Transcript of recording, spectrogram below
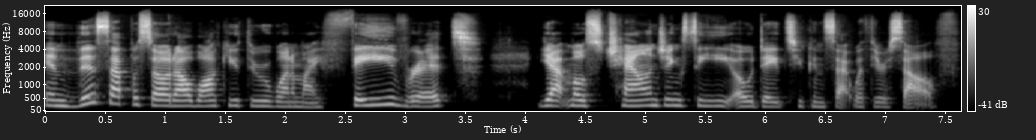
In this episode, I'll walk you through one of my favorite, yet most challenging CEO dates you can set with yourself.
